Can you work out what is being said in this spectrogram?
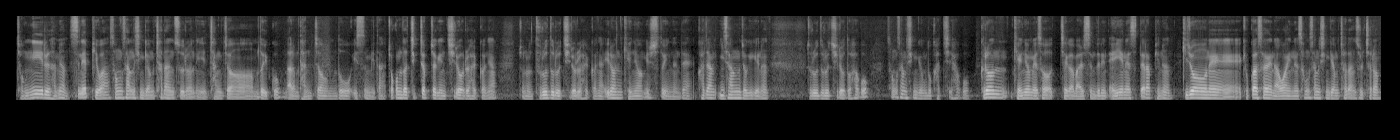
정리를 하면 스네피와 성상신경 차단술은 이 장점도 있고 나름 단점도 있습니다. 조금 더 직접적인 치료를 할 거냐, 저는 두루두루 치료를 할 거냐 이런 개념일 수도 있는데 가장 이상적이게는 두루두루 치료도 하고 성상신경도 같이 하고 그런 개념에서 제가 말씀드린 ANS 테라피는 기존의 교과서에 나와 있는 성상신경 차단술처럼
